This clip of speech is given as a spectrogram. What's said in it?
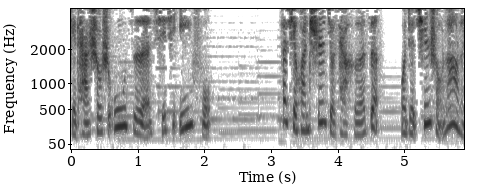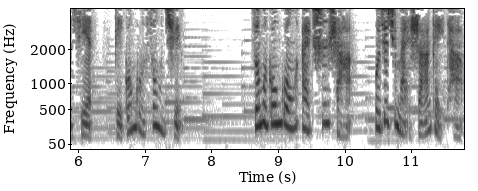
给他收拾屋子、洗洗衣服。他喜欢吃韭菜盒子，我就亲手烙了些给公公送去。琢磨公公爱吃啥，我就去买啥给他。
